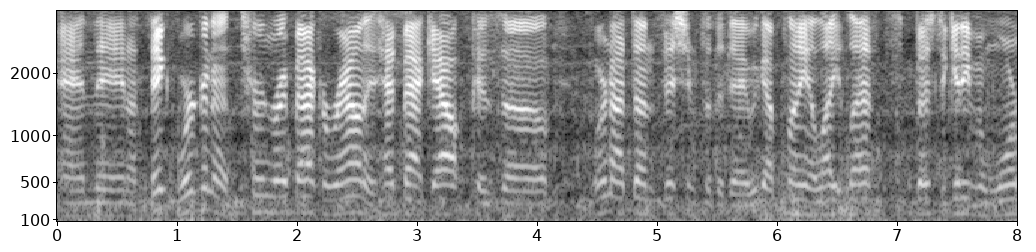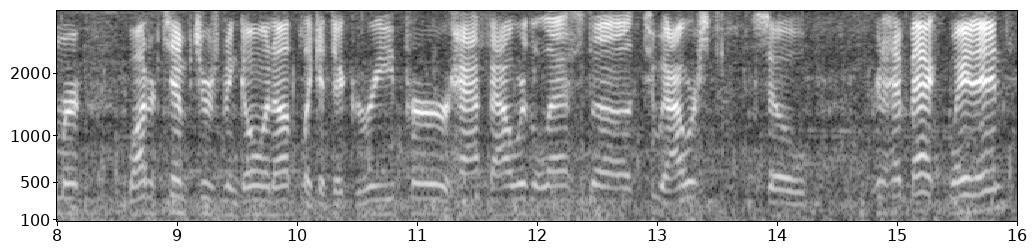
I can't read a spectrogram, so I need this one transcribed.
And then I think we're gonna turn right back around and head back out because uh, we're not done fishing for the day. We got plenty of light left. It's supposed to get even warmer. Water temperature's been going up like a degree per half hour the last uh, two hours. So we're gonna head back, weigh it in.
